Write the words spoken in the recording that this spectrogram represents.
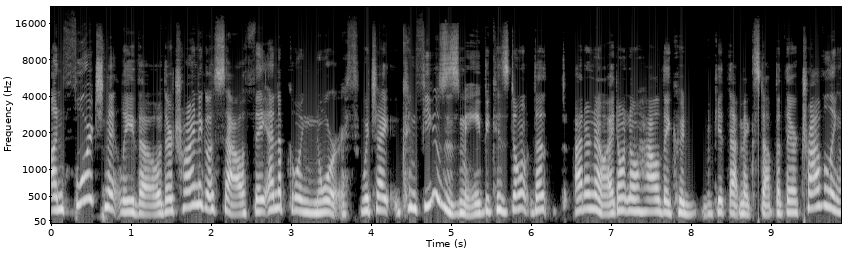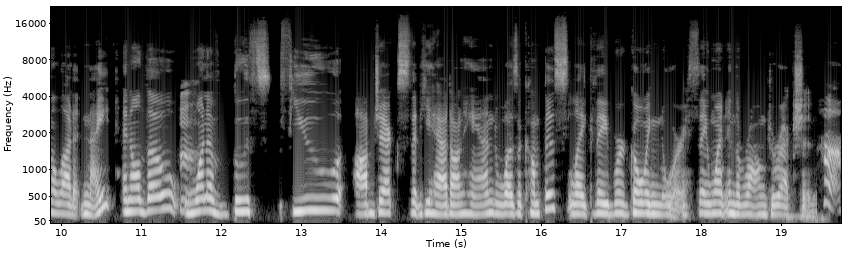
unfortunately though, they're trying to go south. They end up going north, which I confuses me because don't, that, I don't know. I don't know how they could get that mixed up, but they're traveling a lot at night. And although Hmm. one of Booth's few objects that he had on hand was a compass, like they were going north. They went in the wrong direction Huh.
